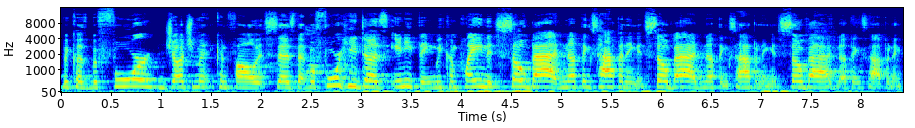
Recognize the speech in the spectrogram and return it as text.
Because before judgment can follow, it says that before He does anything, we complain, It's so bad, nothing's happening. It's so bad, nothing's happening. It's so bad, nothing's happening.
